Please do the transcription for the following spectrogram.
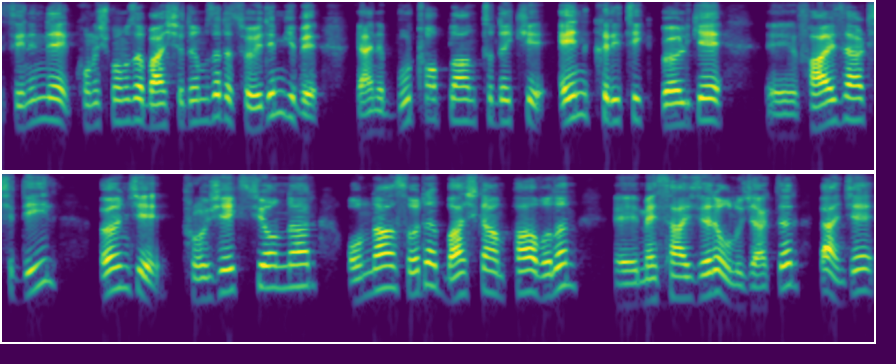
seninle konuşmamıza başladığımızda da söylediğim gibi yani bu toplantıdaki en kritik bölge e, faiz artışı değil. Önce projeksiyonlar ondan sonra da Başkan Powell'ın e, mesajları olacaktır. Bence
